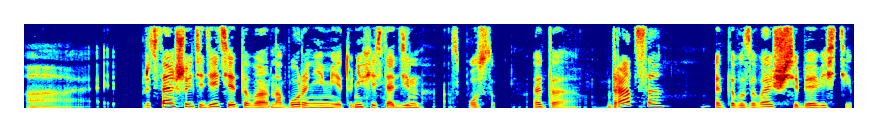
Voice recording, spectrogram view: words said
А, представим, что эти дети этого набора не имеют. У них есть один способ. Это драться, это вызывающе себя вести.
